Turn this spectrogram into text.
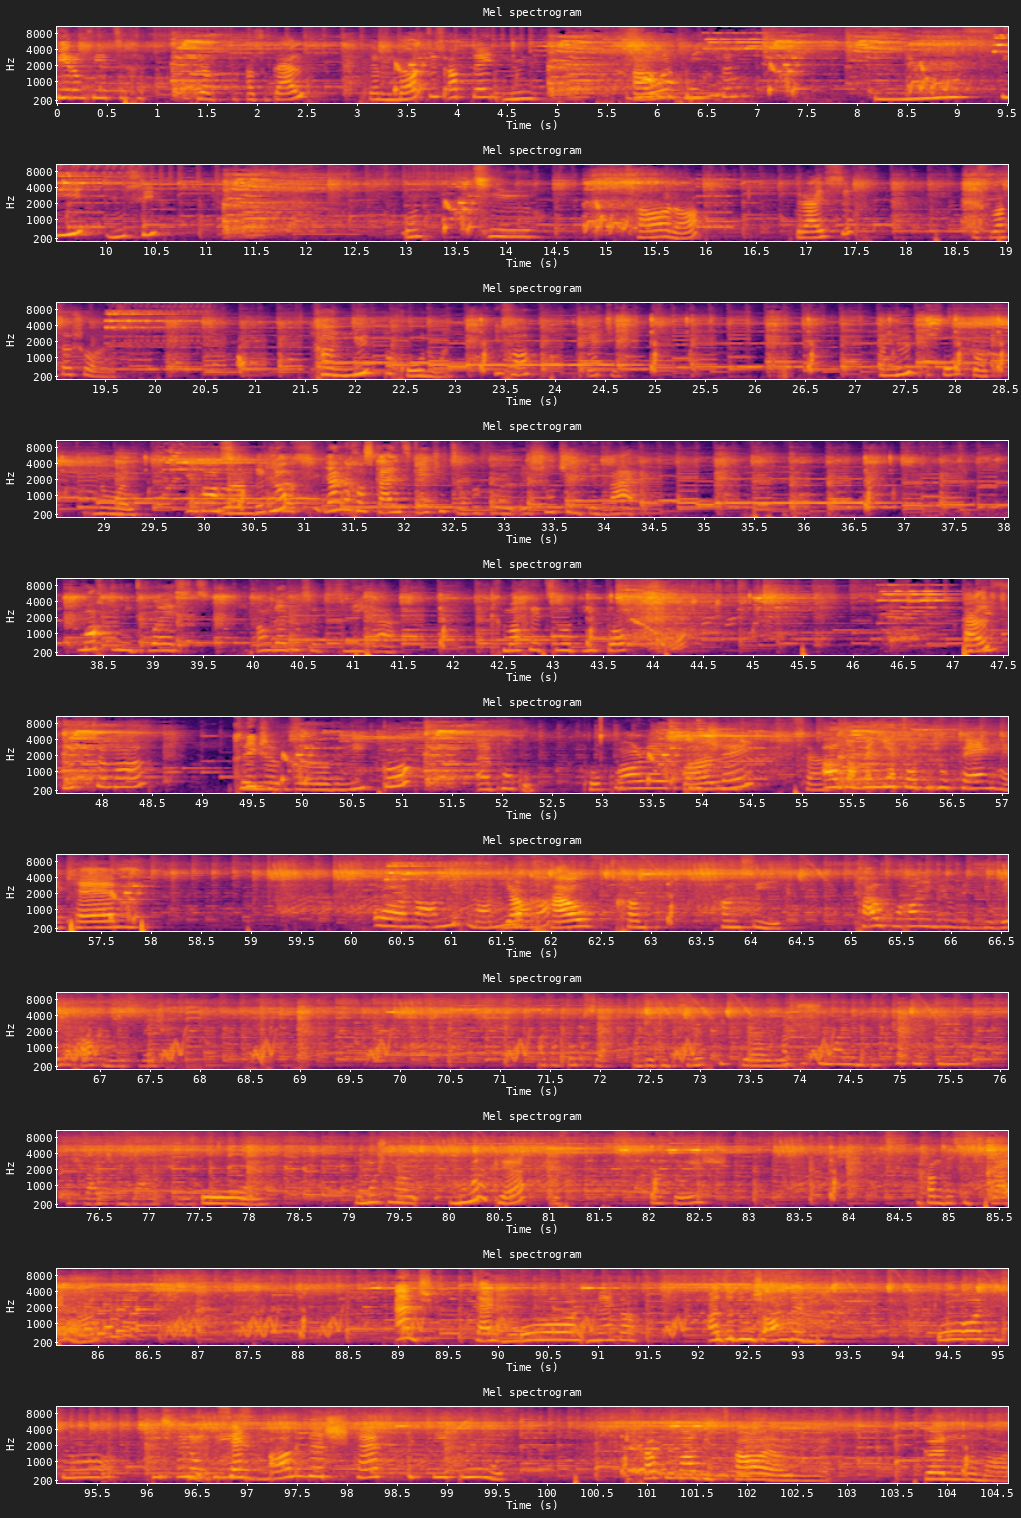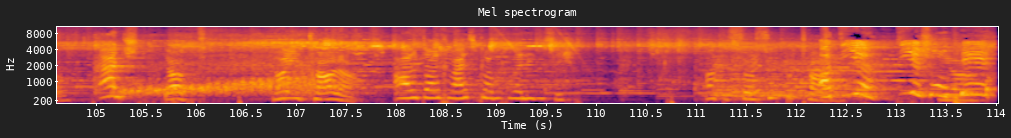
44, ja, also Geld. Dann Mortis Update, 9 Powerpunkte. Yusi, Yusi. Und Tara, 30. Das war's auch schon alles. Ich habe nichts bekommen. Ich habe Gadget. Ich habe nichts bekommen. Noel. Ich habe Woran liegt Schau, das? Ja, ich habe ein geiles Gadget gezogen für ein Schutzschild beim Weg. Mach deine Quests. Angeblich sollte es mir geben. Ich mache jetzt nur die Box. Geld, 15 Mal. Kriegst du äh, Rico, äh, Poco. Poco, Barley, Barley, Sam, Alter, wenn jetzt jemand schon Fan hat. Pam. Oh, Nani, Nani, Ja, Nana. gekauft kann, kann sie. Kauf, man kann nicht mehr mit Juwelen kaufen, nur das weißt Alter, Boxer. Aber da gibt es richtig geile. Hast du schon mal einen TikTok gesehen? Ich weiß, wie der aussieht. Oh. Du musst mal schauen, was so ist. Ich habe das jetzt zweimal. Ernst? Zeig mir. Oh, mega. Also du hast andere. Oh, das ist so. OP. sehen anders heftig gut. Ich kaufe mal die Tara, Junge. Gönn mal. Ernst? Ja, neue Tara. Alter, ich weiß glaube ich, welche das ist. Ah, das ist so super Ah, Tara. die! Die ist OP! Ja.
